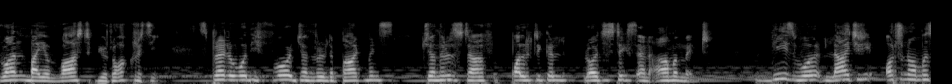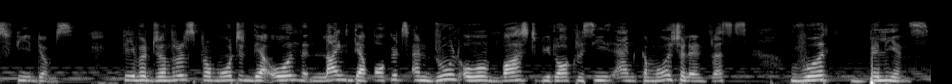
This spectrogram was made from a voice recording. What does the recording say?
run by a vast bureaucracy spread over the four general departments, general staff, political, logistics and armament. These were largely autonomous fiefdoms. Favored generals promoted their own, lined their pockets, and ruled over vast bureaucracies and commercial interests worth billions.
